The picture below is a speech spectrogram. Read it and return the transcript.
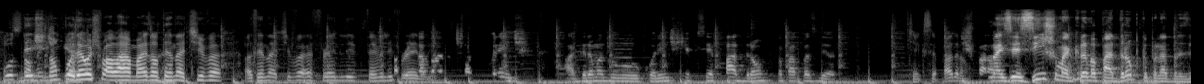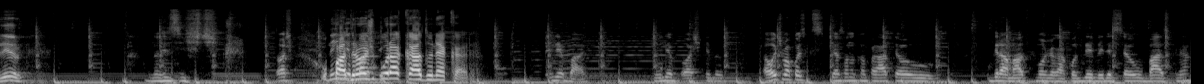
totalmente. Não quieto. podemos falar mais alternativa. Alternativa friendly, family friendly. Corinthians. A grama do Corinthians tinha que ser padrão pro Campeonato Brasileiro. Tinha que ser padrão. Disparado. Mas existe uma grama padrão pro Campeonato Brasileiro? Não existe. Eu acho que O nem padrão é debate esburacado, né, cara? Tem debate. Tem debate. Acho que não- a última coisa que se pensa no campeonato é o, o gramado que vão jogar, quando deveria ser o básico, né?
